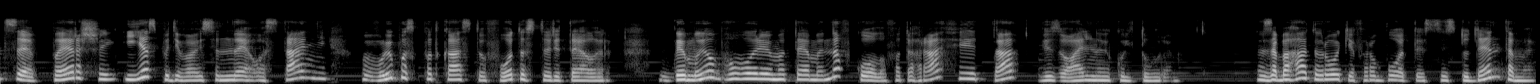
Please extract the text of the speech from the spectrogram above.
це перший і я сподіваюся, не останній випуск подкасту Фотосторітелер, де ми обговорюємо теми навколо фотографії та візуальної культури. За багато років роботи зі студентами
